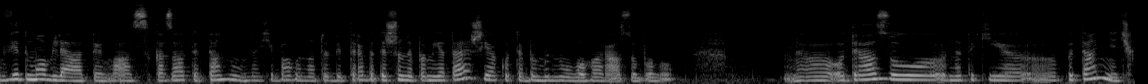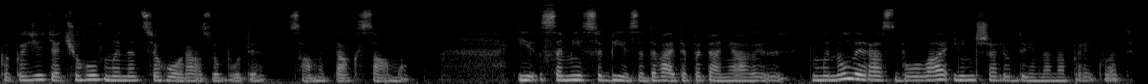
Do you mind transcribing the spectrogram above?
відмовляти вас, казати, та ну, ну хіба воно тобі треба? Ти що не пам'ятаєш, як у тебе минулого разу було? Е, Одразу на такі е, питаннячка кажіть, а чого в мене цього разу буде саме так само? І самі собі задавайте питання. е, Минулий раз була інша людина, наприклад.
